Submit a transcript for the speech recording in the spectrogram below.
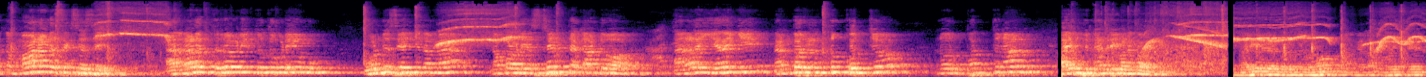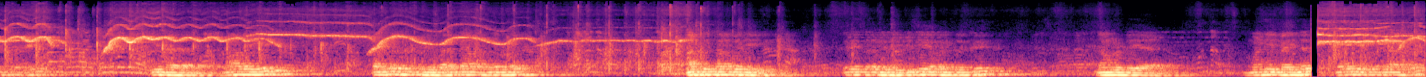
அந்த மாநாடு சக்சஸ் அதனால திருநெல்வேலி தூத்துக்குடியும் ஒன்று சேர்ந்து நம்ம நம்மளுடைய ஸ்ட்ரென்த்தை காட்டுவோம். அதனால இறங்கி நண்பர்கள் இன்னும் கொஞ்சம் இன்னொரு பத்து நாள் வாய்ப்பு நன்றி வணக்கம். இந்த மாலையை தமிழகத்தினுடைய வழக்கான அன்பு தளபதி இளைய விஜய் அவர்களுக்கு நம்மளுடைய மணி மைந்தர் வரவேற்கிறார்கள்.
